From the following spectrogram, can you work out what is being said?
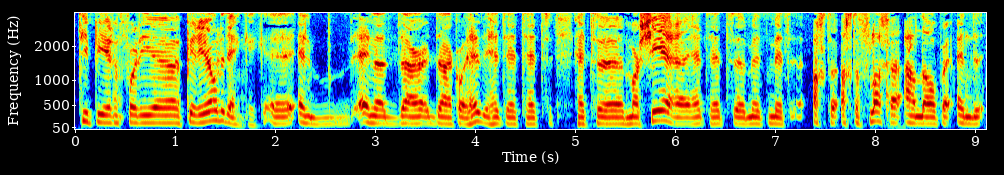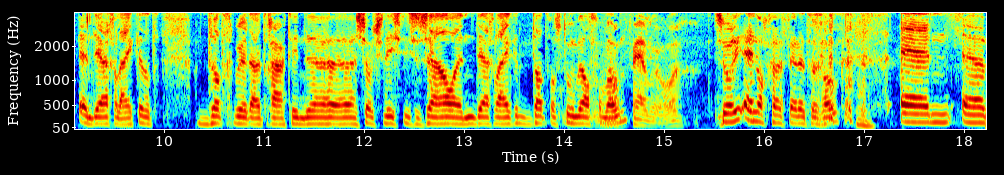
typerend voor die eh, periode, denk ik. Eh, en en daar, daar kwam het, het, het, het, het eh, marcheren, het, het met, met achter, achter vlaggen aanlopen en, de, en dergelijke. Dat, dat gebeurde uiteraard in de socialistische zaal en dergelijke. Dat was toen wel gewoon. Verder hoor. Sorry, en nog eh, verder terug ook. en, ehm,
